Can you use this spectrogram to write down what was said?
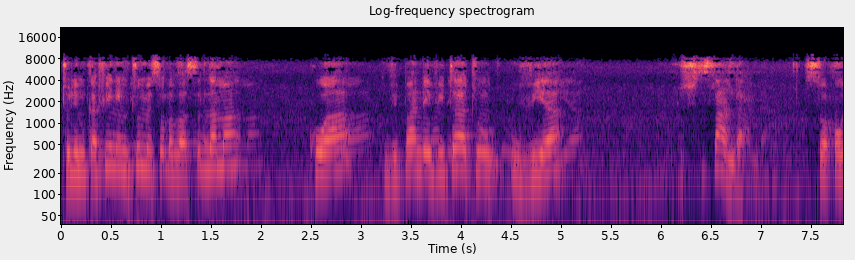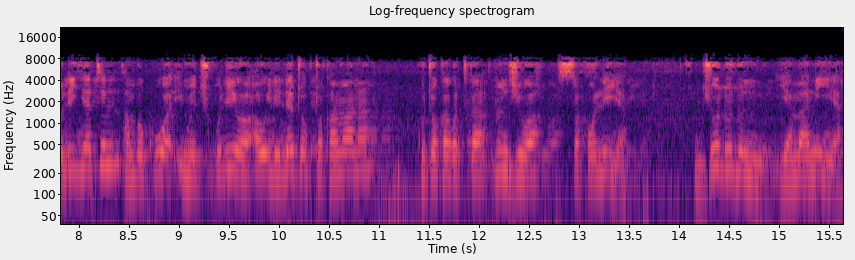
Tulimkafini mtume sallallahu alaihi wasallam kwa vipande vitatu vya sanda suhuliyatin ambokuwa imechukuliwa au ililetwa kutokamana kutoka katika mji wa Suhulia jududun yamania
